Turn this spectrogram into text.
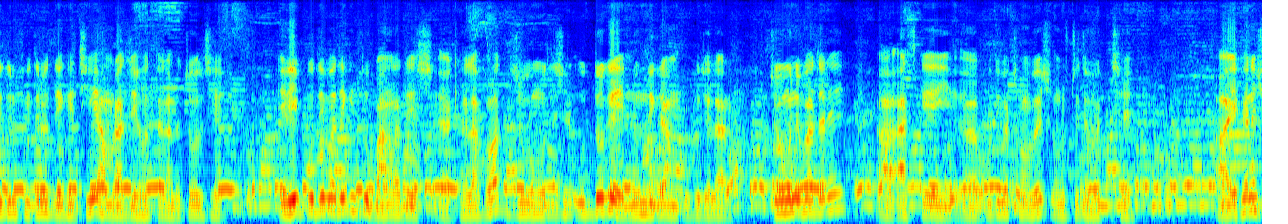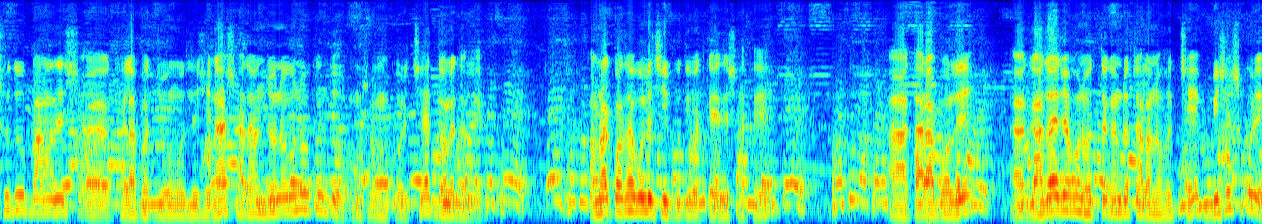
ঈদ উল ফিতরও দেখেছি আমরা যে হত্যাকাণ্ড চলছে। এরই প্রতিবাদে কিন্তু বাংলাদেশ খেলাফত যুব মজলিসের উদ্যোগে নন্দীগ্রাম উপজেলার চৌমনি বাজারে আজকে এই প্রতিবাদ সমাবেশ অনুষ্ঠিত হচ্ছে। এখানে শুধু বাংলাদেশ খেলাফত যুব মজলিসই না, সাধারণ জনগণও কিন্তু অংশগ্রহণ করছে দলে দলে। আমরা কথা বলেছি প্রতিবাদকারীদের সাথে। তারা বলে গাজায় যখন হত্যাকাণ্ড চালানো হচ্ছে, বিশেষ করে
